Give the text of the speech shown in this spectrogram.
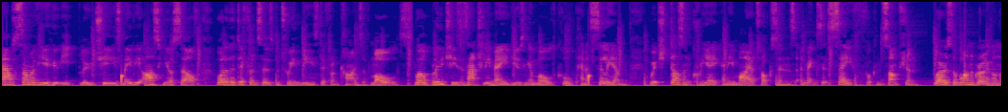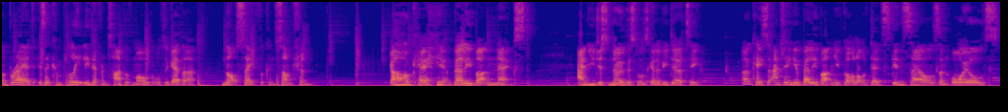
Now, some of you who eat blue cheese may be asking yourself, what are the differences between these different kinds of moulds? Well, blue cheese is actually made using a mould called penicillium, which doesn't create any mycotoxins and makes it safe for consumption. Whereas the one growing on the bread is a completely different type of mould altogether, not safe for consumption. Okay, yeah, belly button next. And you just know this one's going to be dirty. Okay, so actually in your belly button you've got a lot of dead skin cells and oils.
